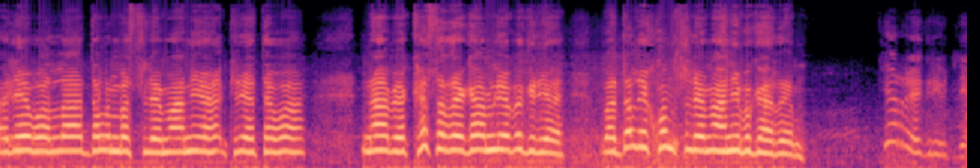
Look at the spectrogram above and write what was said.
ئەرێ وەڵا دڵم بە سلێمانی کرێتەوە نابێت کەسە ڕێگام لێ بگرێ بە دڵی خۆم سلێمانی بگەڕێم. کێ ڕێگریوت لێ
